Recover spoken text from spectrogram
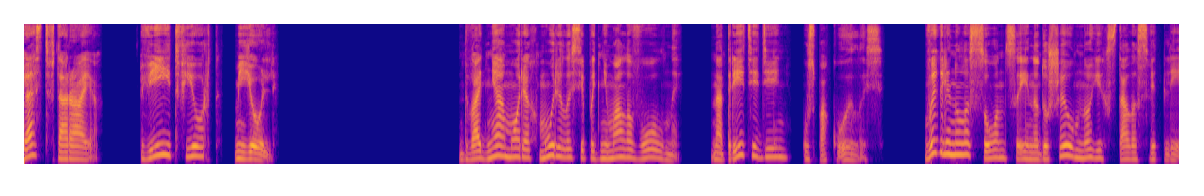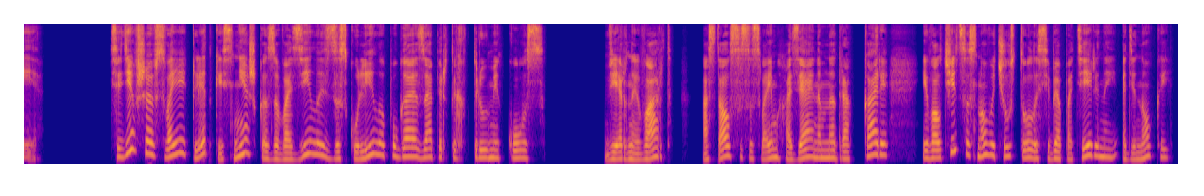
Часть вторая. Виитфьорд, Мьёль. Два дня море хмурилось и поднимало волны. На третий день успокоилось. Выглянуло солнце, и на душе у многих стало светлее. Сидевшая в своей клетке Снежка завозилась, заскулила, пугая запертых в трюме коз. Верный Вард остался со своим хозяином на драккаре, и волчица снова чувствовала себя потерянной, одинокой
